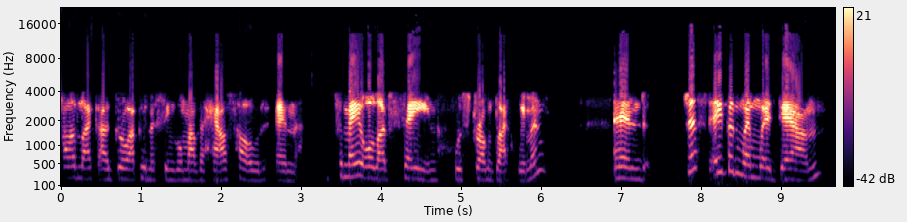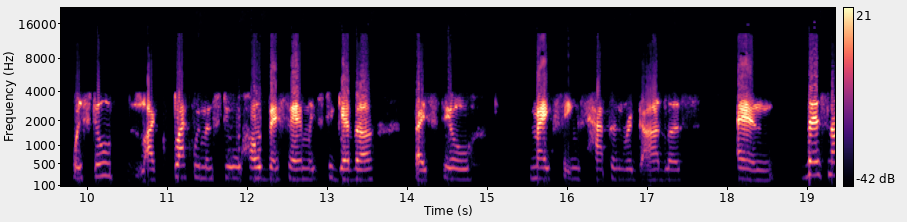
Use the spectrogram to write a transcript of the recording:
child, like, I grew up in a single mother household, and to me, all I've seen was strong black women. And just even when we're down, we still, like, black women still hold their families together. They still make things happen regardless. And there's no,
